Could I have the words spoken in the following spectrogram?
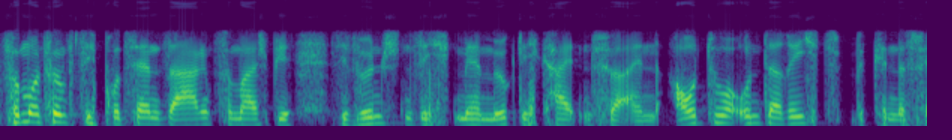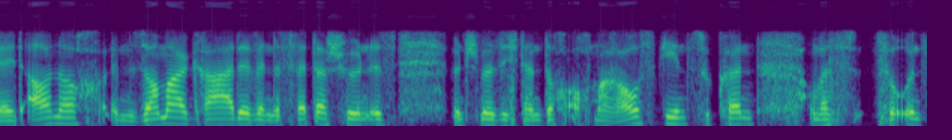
55 Prozent sagen zum Beispiel, sie wünschten sich mehr Möglichkeiten für einen Outdoor-Unterricht. Wir kennen das Feld auch noch. Im Sommer gerade, wenn das Wetter schön ist, wünscht man sich dann doch auch mal rausgehen zu können. Und was für uns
